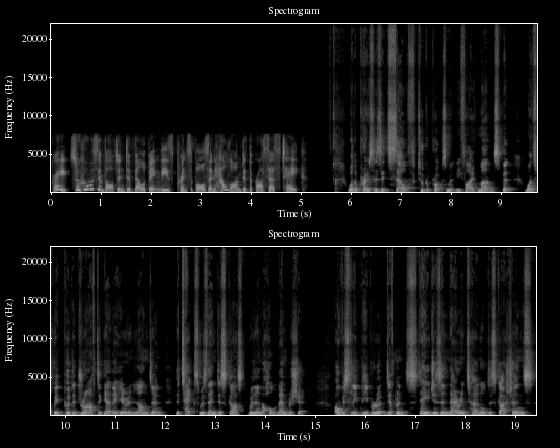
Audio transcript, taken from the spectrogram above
Great. So who was involved in developing these principles and how long did the process take? Well, the process itself took approximately five months, but once we'd put a draft together here in London, the text was then discussed within the whole membership. Obviously, people are at different stages in their internal discussions.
